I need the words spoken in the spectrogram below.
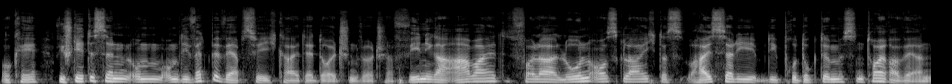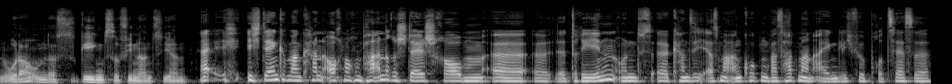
Okay. Wie steht es denn um, um die Wettbewerbsfähigkeit der deutschen Wirtschaft? Weniger Arbeit, voller Lohnausgleich, das heißt ja, die, die Produkte müssen teurer werden, oder? Um das gegen zu finanzieren. Ja, ich, ich denke, man kann auch noch ein paar andere Stellschrauben äh, äh, drehen und äh, kann sich erstmal angucken, was hat man eigentlich für Prozesse,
